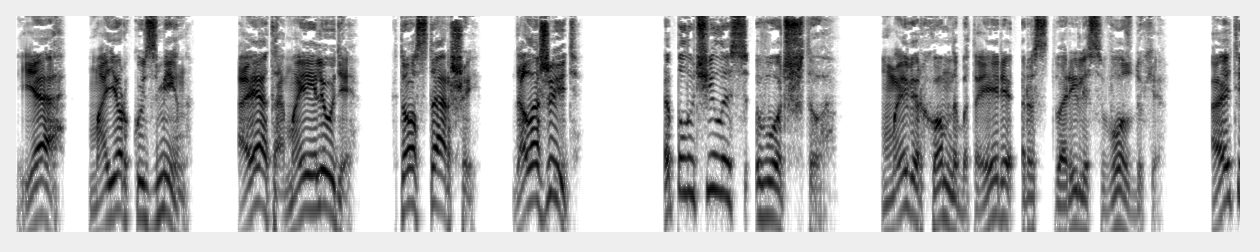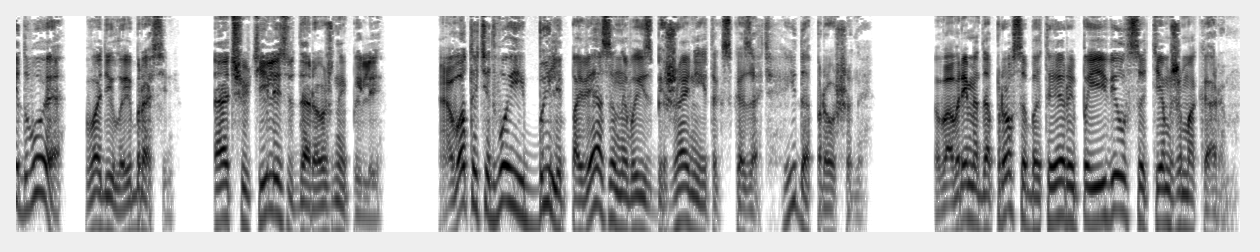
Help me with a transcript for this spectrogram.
«Я майор Кузьмин, а это мои люди. Кто старший? Доложить!» А получилось вот что. Мы верхом на БТРе растворились в воздухе, а эти двое, водила и брасень, очутились в дорожной пыли. А вот эти двое и были повязаны во избежании, так сказать, и допрошены. Во время допроса БТР и появился тем же Макаром.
